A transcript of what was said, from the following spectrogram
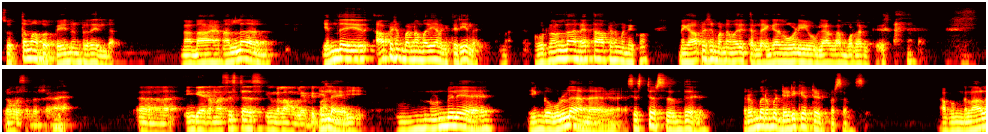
சுத்தமாக இப்போ பெயின்ன்றதே இல்லை. நான் நான் நல்லா எந்த ஆப்ரேஷன் பண்ண மாதிரியே எனக்கு தெரியல. ஒரு நாள் தான் நேற்று ஆப்ரேஷன் பண்ணியிருக்கோம். இன்னைக்கு ஆப்ரேஷன் பண்ண மாதிரி தெரில எங்கேயாவது ஓடி விளையாடலாம் போல இருக்குது ரொம்ப சந்தோஷங்க. அஹ், இங்க நம்ம சிஸ்டர்ஸ் இவங்கெல்லாம் உங்களை எப்படி இல்லை? உண்மையிலேயே இங்கே உள்ள அந்த சிஸ்டர்ஸ் வந்து ரொம்ப ரொம்ப டெடிகேட்டட் பர்சன்ஸ் அவங்களால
